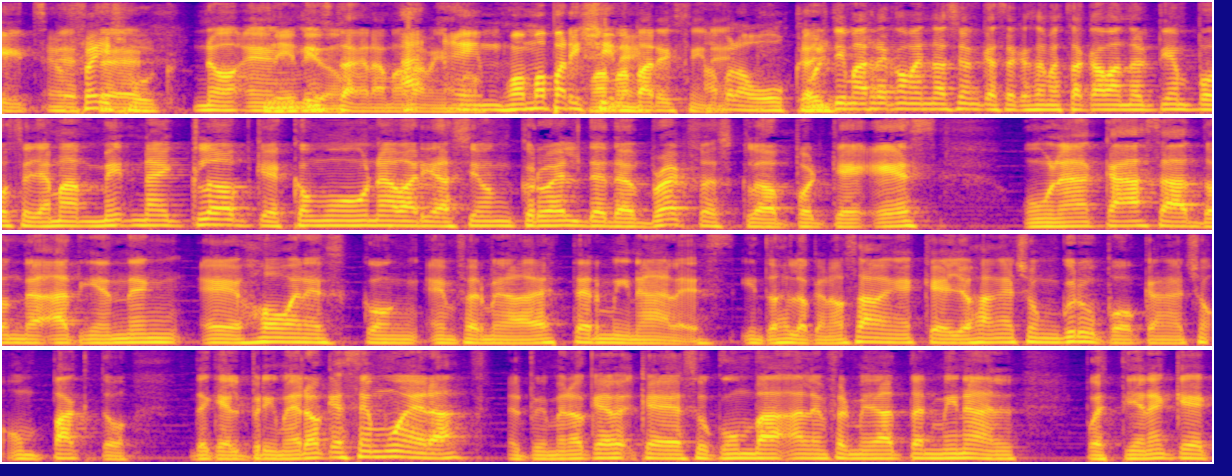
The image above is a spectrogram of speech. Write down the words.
hizo It, en este, Facebook. No, en Nítido. Instagram ahora Ah, mismo. en Juanma Parisine. Juanma Parisine. Ah, pues. Última recomendación que sé que se me está acabando el tiempo se llama Midnight Club, que es como una variación cruel de The Breakfast Club, porque es una casa donde atienden eh, jóvenes con enfermedades terminales. Y entonces lo que no saben es que ellos han hecho un grupo, que han hecho un pacto de que el primero que se muera, el primero que, que sucumba a la enfermedad terminal, pues tiene que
